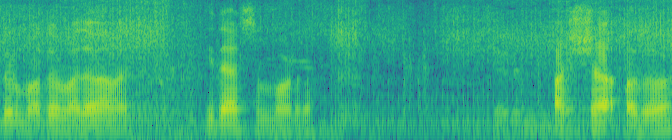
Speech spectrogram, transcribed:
Durma durma devam et. Gidersin bu arada. Aşağı o.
